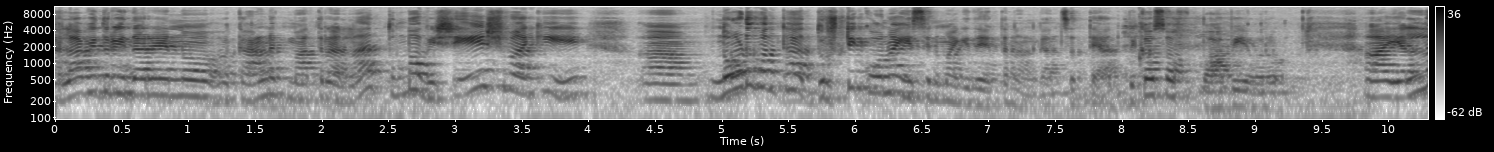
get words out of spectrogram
ಕಲಾವಿದರು ಇದ್ದಾರೆ ಅನ್ನೋ ಕಾರಣಕ್ಕೆ ಮಾತ್ರ ಅಲ್ಲ, ತುಂಬ ವಿಶೇಷವಾಗಿ ನೋಡುವಂಥ ದೃಷ್ಟಿಕೋನ ಈ ಸಿನಿಮಾಗಿದೆ ಅಂತ ನನಗನ್ಸುತ್ತೆ ಅದು ಬಿಕಾಸ್ ಆಫ್ ಬಾಬಿ ಅವರು. ಎಲ್ಲ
